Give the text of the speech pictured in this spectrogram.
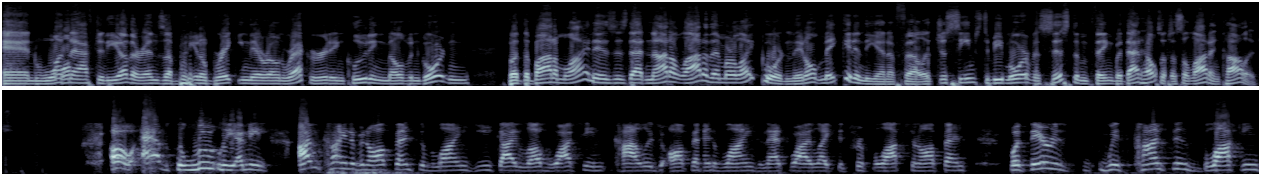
and one after the other ends up you know breaking their own record, including Melvin Gordon. But the bottom line is is that not a lot of them are like Gordon. They don't make it in the NFL. It just seems to be more of a system thing, but that helps us a lot in college. Oh, absolutely. I mean, I'm kind of an offensive line geek. I love watching college offensive lines, and that's why I like the triple option offense. But there is Wisconsin's blocking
